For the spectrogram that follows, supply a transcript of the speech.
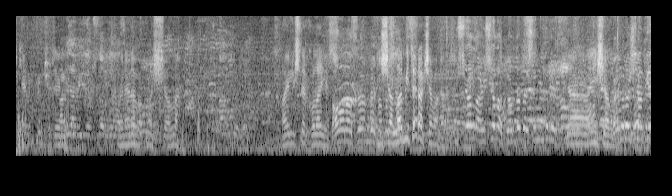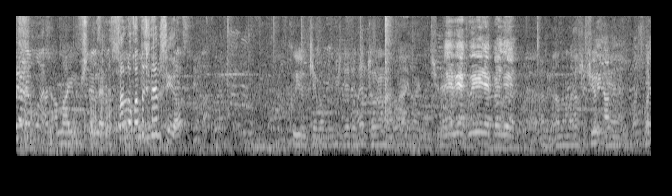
kemikli 350. Önere bak maşallah. Hayırlı işler kolay gelsin. Sağ olasın beyefendi. İnşallah biter akşama kadar. İnşallah inşallah. Dörde beşe indiririz. Ya inşallah. Ben hoş geldiniz. Hadi Allah hayırlı müşteriler. Sen lokantacı değil misin ya? Kuyu kebabıymış dededen toruna. Vay vay vay. Şuraya Evet buyurun efendim. Abi anamlara suçu yok ya. Bak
